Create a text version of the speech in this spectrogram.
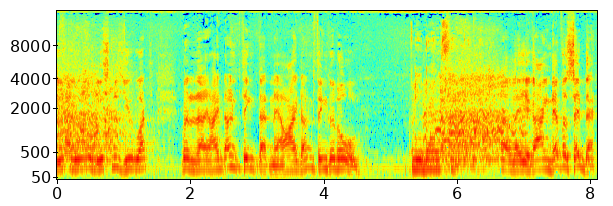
You, you listeners, you watch. But I, I don't think that now. I don't think at all. You don't think? Well, there you go. I never said that.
